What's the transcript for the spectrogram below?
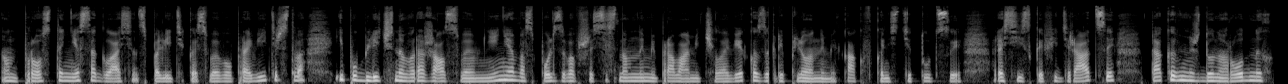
Он просто не согласен с политикой своего правительства и публично выражал свое мнение, воспользовавшись основными правами человека, закрепленными как в Конституции Российской Федерации, так и в международных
